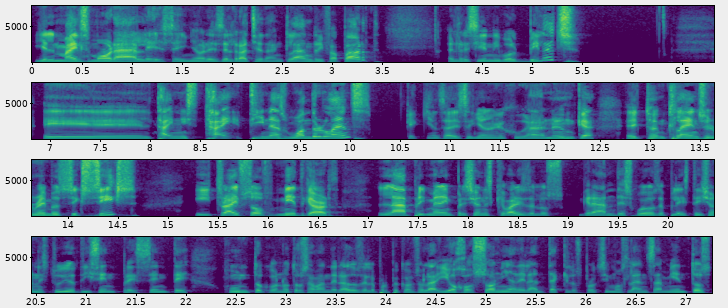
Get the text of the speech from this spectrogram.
y el Miles Morales, señores, el Ratchet and Clan Rift Apart, el Resident Evil Village, el Tiny, Tina's Wonderlands, que quién sabe si ya no he jugado nunca, el Tom Clancy en Rainbow Six Siege y Tribes of Midgard. La primera impresión es que varios de los grandes juegos de PlayStation Studios dicen presente junto con otros abanderados de la propia consola. Y ojo, Sony adelanta que los próximos lanzamientos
